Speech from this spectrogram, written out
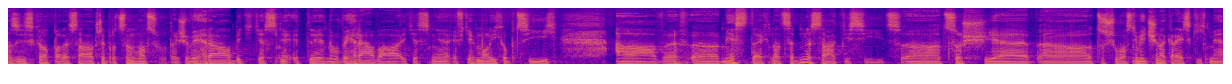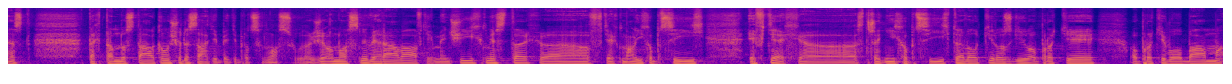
získal 53% hlasů, takže vyhrál byť těsně i ty, no vyhrává i těsně i v těch malých obcích a v městech nad 70 tisíc, což je, což jsou vlastně většina krajských měst, tak tam dostává kolem 65% hlasů. Takže on vlastně vyhrává v těch menších velkých městech, eh, v těch malých obcích, i v těch eh, středních obcích. To je velký rozdíl oproti, oproti volbám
